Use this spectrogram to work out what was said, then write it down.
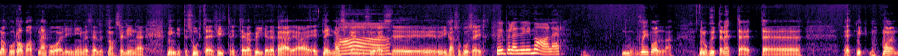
nagu robotnägu oli inimesel, et noh, selline mingite suurte filtritega külgede peal ja et neid maske on kusjuures äh, igasuguseid. võib-olla ta oli maaler? võib-olla. ja ma kujutan ette, et äh, et mik-, noh, ma olen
